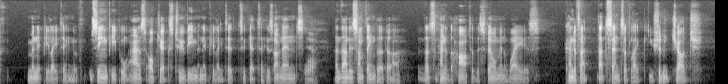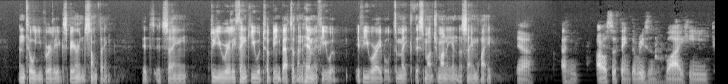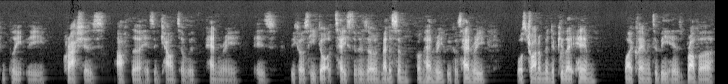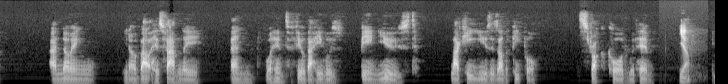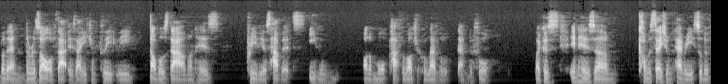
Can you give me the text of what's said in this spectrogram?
manipulating, of seeing people as objects to be manipulated to get to his own ends. Yeah. And that is something that uh, that's kind of the heart of this film in a way is kind of that, that sense of like you shouldn't judge until you've really experienced something. It's it's saying Do you really think you would have been better than him if you were if you were able to make this much money in the same way? Yeah. And I also think the reason why he completely crashes after his encounter with Henry is because he got a taste of his own medicine from Henry because Henry was trying to manipulate him by claiming to be his brother and knowing you know about his family and for him to feel that he was being used like he uses other people struck a chord with him Yeah. but then the result of that is that he completely doubles down on his previous habits, even on a more pathological level than before. Like, because in his um, conversation with Henry, he sort of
